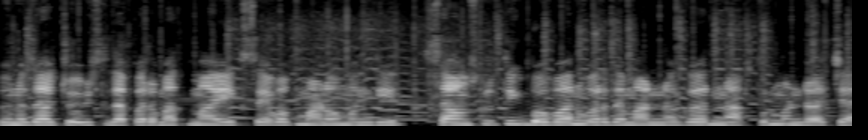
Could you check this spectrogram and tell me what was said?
दोन हजार चोवीस ला परमात्मा एक सेवक मानव मंदिर सांस्कृतिक भवन वर्धमान नगर नागपूर मंडळाचे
